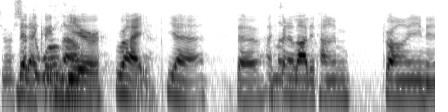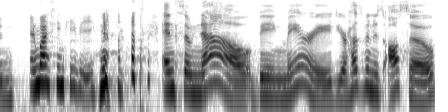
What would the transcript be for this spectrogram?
Sure, that I couldn't hear. Right. Yeah. So I And spent let- a lot of time drawing and, and watching TV. And so now, being married, your husband is also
